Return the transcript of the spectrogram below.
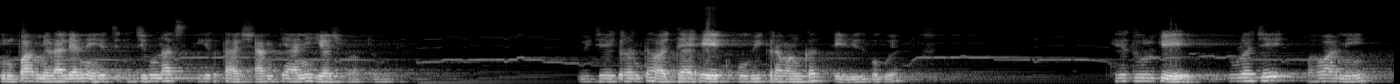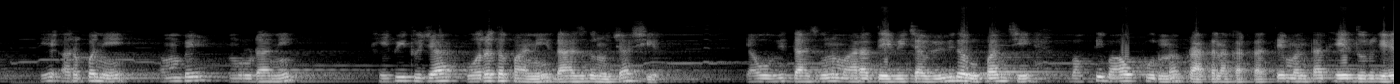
कृपा मिळाल्यानेच जीवनात स्थिरता शांती आणि यश प्राप्त होईल. विजय ग्रंथ अध्याय एक ओवी क्रमांक तेवीस बघूया. हे दुर्गे तुळजे भवानी हे अर्पणे अंबे मृडानी ठेवी तुझ्या वरद पाणी दासगणूच्या शिर. या ओवीत दासगणू महाराज देवीच्या विविध रूपांची भक्तिभावपूर्ण प्रार्थना करतात. ते म्हणतात हे दुर्गे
